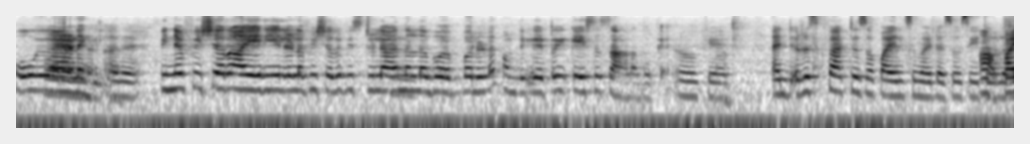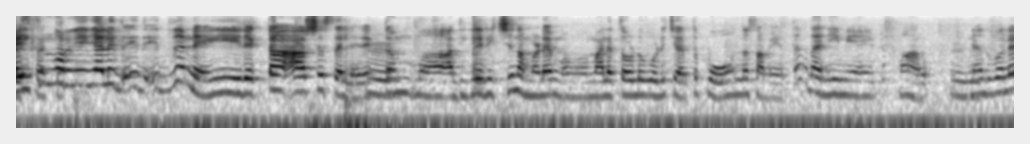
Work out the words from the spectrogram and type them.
പോവുകയാണെങ്കിൽ. പിന്നെ ഫിഷർ ആ ഏരിയയിലുള്ള ഫിഷർ ഫിസ്റ്റുല എന്നുള്ള പോലുള്ള കോംപ്ലിക്കേറ്ററി കേസസ് ആണ് അതൊക്കെ. Okay and risk factors of പൈൽസുമായിട്ട് അസോസിയേറ്റ് പൈൽസ് എന്ന് പറഞ്ഞു കഴിഞ്ഞാൽ ഇത് തന്നെ ഈ രക്ത ആർഷസ് അല്ലേ രക്തം അധികരിച്ച് നമ്മുടെ മലത്തോട് കൂടി ചേർത്ത് പോകുന്ന സമയത്ത് അത് അനീമിയായിട്ട് മാറും. പിന്നെ അതുപോലെ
